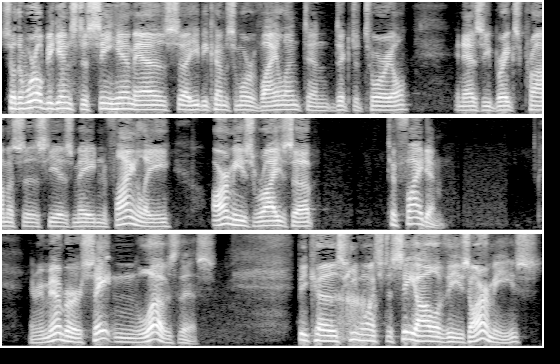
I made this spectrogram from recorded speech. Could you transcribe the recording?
So the world begins to see him as uh, he becomes more violent and dictatorial, and as he breaks promises he has made. And finally, armies rise up to fight him. And remember, Satan loves this because he uh-huh. wants to see all of these armies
